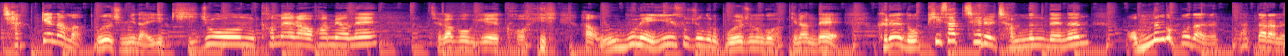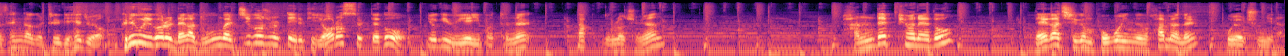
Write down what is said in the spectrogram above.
작게나마 보여줍니다 이게 기존 카메라 화면에 제가 보기에 거의 한 5분의 1 수준으로 보여주는 것 같긴 한데 그래도 피사체를 잡는 데는 없는 것보다는 낫다라는 생각을 들게 해줘요. 그리고 이거를 내가 누군가를 찍어줄 때 이렇게 열었을 때도 여기 위에 이 버튼을 딱 눌러주면 반대편에도 내가 지금 보고 있는 화면을 보여줍니다.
